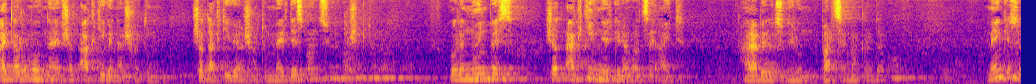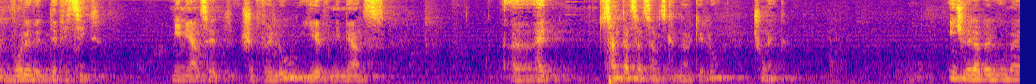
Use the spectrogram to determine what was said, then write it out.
Այդ առումով նաև շատ ակտիվ են աշխատում, շատ ակտիվ է աշխատում մեր դեսպանությունը Վաշինգտոնում, որը նույնպես շատ ակտիվ ներգրաված է այդ հարաբերություններում բարձր մակարդակով։ Մենք այսօր որևէ դեֆիցիտ միմյանց հետ շփվելու եւ միմյանց հետ ցանկացած հարց քննարկելու չունենք։ Ինչ վերաբերվում է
